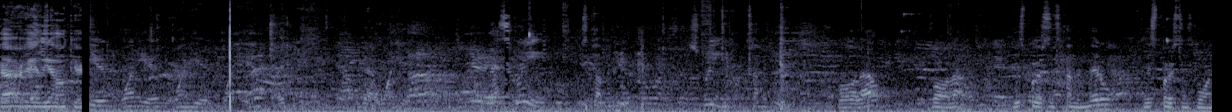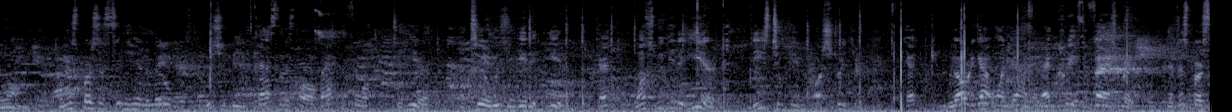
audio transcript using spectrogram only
Kyra Haley, I don't care. One year, one year, one. Right? You got one here. That screen is coming here. Screen coming here. Ball out, ball out. This person's coming middle, this person's going long. When this person's sitting here in the middle, we should be passing this ball back and forth to here until we can get it here. Okay? Once we get it here, these two people are streaking. Okay? We already got one down there. That creates a fast break. If this person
